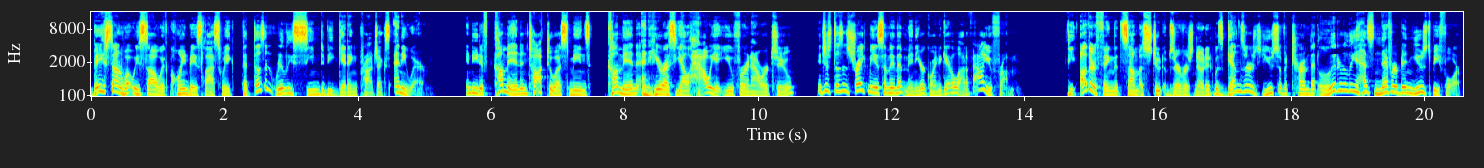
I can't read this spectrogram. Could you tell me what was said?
Based on what we saw with Coinbase last week, that doesn't really seem to be getting projects anywhere. Indeed, if come in and talk to us means come in and hear us yell Howey at you for an hour or two, it just doesn't strike me as something that many are going to get a lot of value from. The other thing that some astute observers noted was Gensler's use of a term that literally has never been used before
